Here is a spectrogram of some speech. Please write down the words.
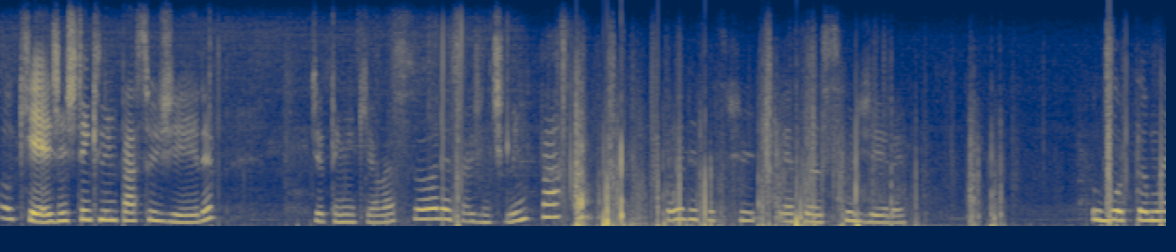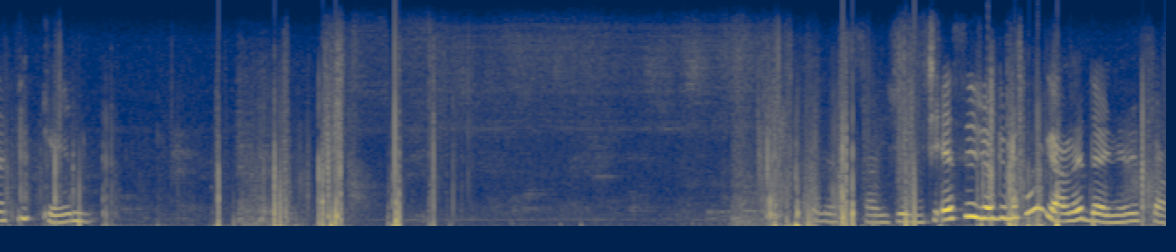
Ok, a gente tem que limpar a sujeira. Já tem aqui a vassoura, é só a gente limpar toda essa, sujeira. O botão é pequeno. Olha só, gente. Esse jogo é muito legal, né, Dani? Olha só.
